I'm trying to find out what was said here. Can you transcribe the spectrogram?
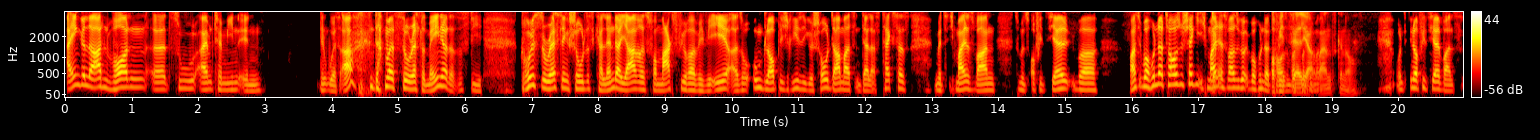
eingeladen worden äh, zu einem Termin in den USA, damals zu WrestleMania. Das ist die größte Wrestling-Show des Kalenderjahres vom Marktführer WWE. Also unglaublich riesige Show, damals in Dallas, Texas. Mit, ich meine, es waren zumindest offiziell über, war es über 100.000 Shaggy? Ich meine, es war sogar über 100.000. Offiziell, ja, waren es, genau. Und inoffiziell waren es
